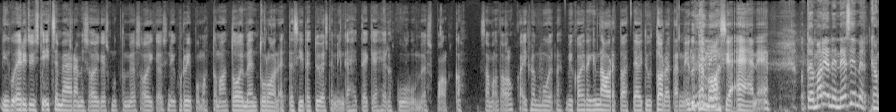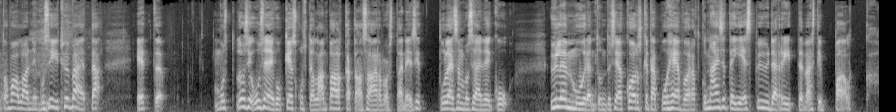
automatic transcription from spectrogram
niin kuin erityisesti itsemääräämisoikeus, mutta myös oikeus niin kuin riippumattomaan toimeentuloon, että siitä työstä, minkä he tekevät heille kuuluu myös palkka samalla tavalla kuin kaikille muille, mikä on jotenkin naurettava, että täytyy todeta niin kuin tämä niin. asia ääneen. Mutta Marianen esimerkki on tavallaan niin kuin siitä hyvä, että, että musta tosi usein kun keskustellaan palkkatasa-arvosta, niin sitten tulee semmoisia niin kuin ylemmuuden tuntuisia korsketa puheenvuorot, kun naiset ei edes pyydä riittävästi palkkaa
